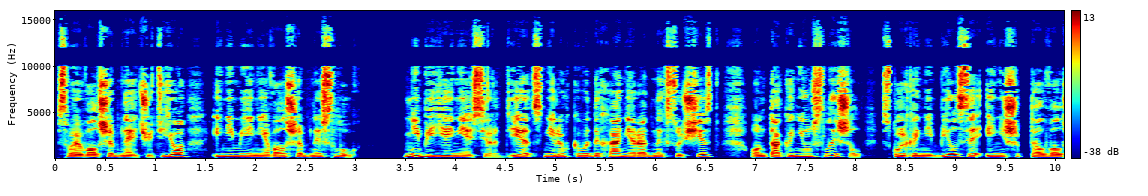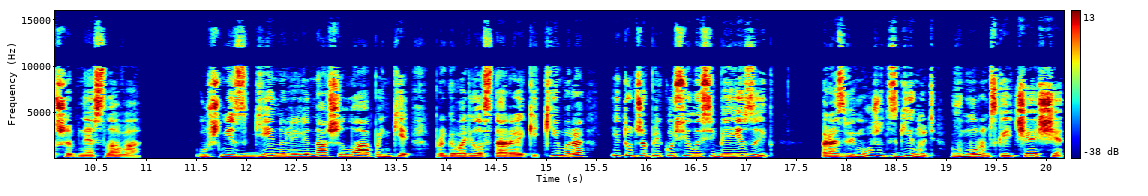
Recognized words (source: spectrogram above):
свое волшебное чутье и не менее волшебный слух. Ни биения сердец, ни легкого дыхания родных существ он так и не услышал, сколько ни бился и не шептал волшебные слова. «Уж не сгинули ли наши лапоньки?» — проговорила старая Кикимора и тут же прикусила себе язык, Разве может сгинуть в Муромской чаще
